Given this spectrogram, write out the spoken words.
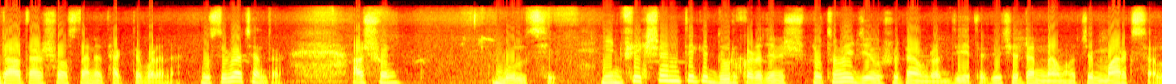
দাঁত আর সস্তানে থাকতে পারে না। বুঝতে পারছেন তো? আসুন, বলছি। ইনফেকশন থেকে দূর করার জন্য প্রথমেই যে ওষুধটা আমরা দিয়ে থাকি, সেটার নাম হচ্ছে মার্কসাল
